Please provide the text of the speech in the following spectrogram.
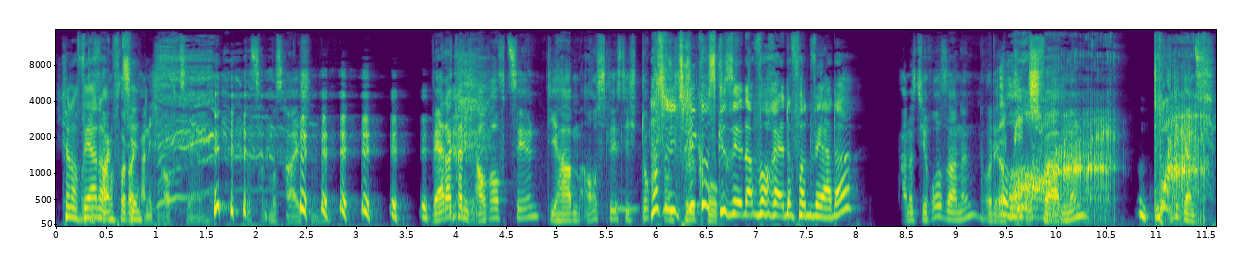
Ich kann auch Und Werder aufzählen. kann ich aufzählen. Das muss reichen. Werder kann ich auch aufzählen. Die haben ausschließlich Dux Hast du die Trikots gesehen am Wochenende von Werder? Waren das die rosanen? Oder die Oh. peachfarbenen? Die ganz.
